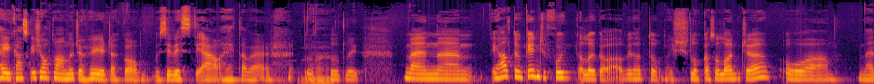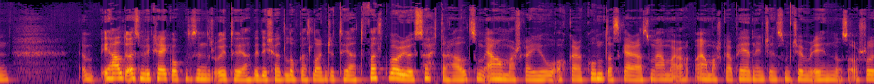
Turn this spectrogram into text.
jag kanske inte öppnade något jag hörde om. Hvis jag visste, ja, vad heter det här. Men um, jag har alltid inte funnit att lukka. Vi hade inte lukka så långt. Och, men... Jeg har alltid øyne vi kreik og synder ut til at vi ikke hadde lukket lunge til at folk var jo i søtterhalt som avmarskar jo okkar kundaskara som avmarskar peningen som kommer inn og så. Så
